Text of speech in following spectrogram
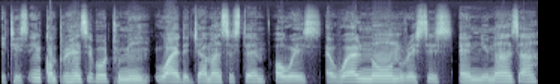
It is incomprehensible to me why the German system always a well-known racist and neo-Nazi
